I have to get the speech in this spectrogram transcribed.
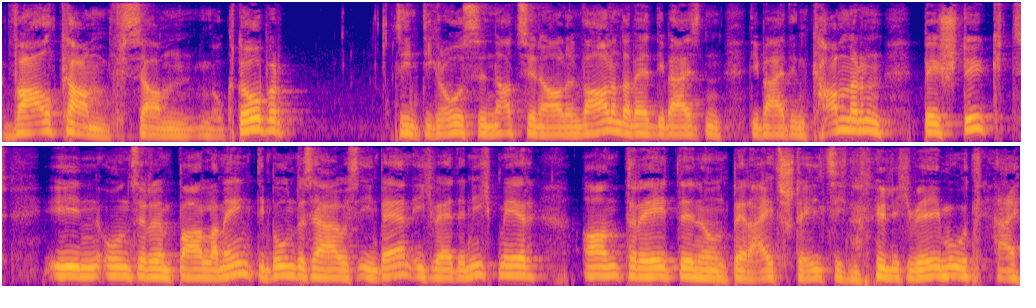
Wahlkampfs. Am Oktober sind die großen nationalen Wahlen, da werden die beiden, die beiden Kammern bestückt in unserem Parlament, im Bundeshaus in Bern. Ich werde nicht mehr antreten und bereits stellt sich natürlich Wehmut ein.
